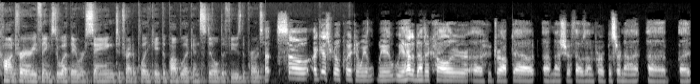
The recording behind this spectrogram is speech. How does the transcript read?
contrary things to what they were saying to try to placate the public and still diffuse the protest. Uh, so I guess real quick, and we we we had another caller uh, who dropped out. I'm not sure if that was on purpose or not, uh, but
